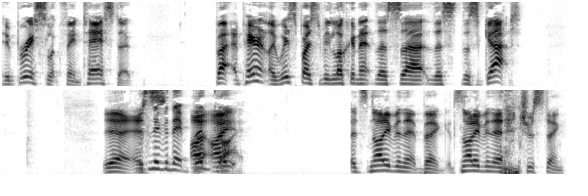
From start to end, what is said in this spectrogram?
Her breasts look fantastic, but apparently we're supposed to be looking at this uh, this this gut. Yeah, It wasn't it's- even that big I- guy. It's not even that big. It's not even that interesting.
